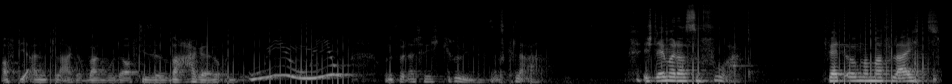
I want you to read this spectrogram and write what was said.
auf die Anklagebank oder auf diese Waage und, und es wird natürlich grün, das ist klar. Ich stelle mir das so vor. Ich werde irgendwann mal vielleicht,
